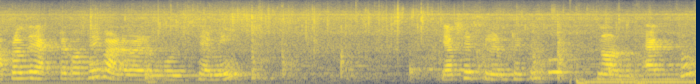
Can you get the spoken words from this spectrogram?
আপনাদের একটা কথাই বারবার বলছি আমি। গ্যাসের ফ্লেমটা কিন্তু নর্মাল একদম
